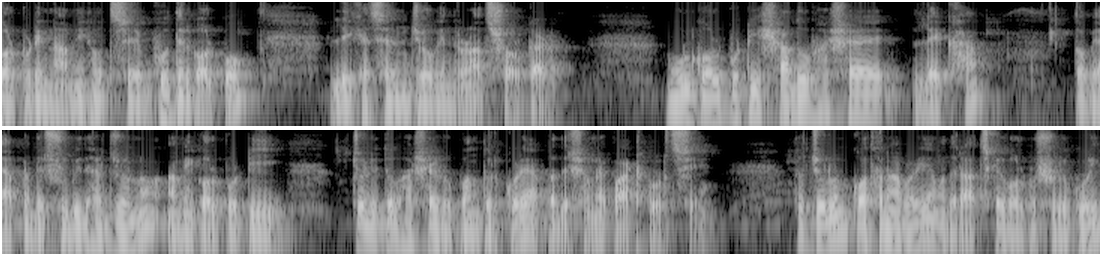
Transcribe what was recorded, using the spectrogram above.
গল্পটির নামই হচ্ছে ভূতের গল্প। লিখেছেন যোগেন্দ্রনাথ সরকার। মূল গল্পটি সাধু ভাষায় লেখা। তবে আপনাদের সুবিধার জন্য আমি গল্পটি চলিত ভাষায় রূপান্তর করে আপনাদের সামনে পাঠ করছি। তো চলুন কথা না বাড়িয়ে আমাদের আজকের গল্প শুরু করি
